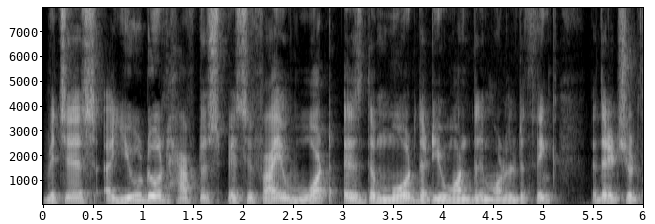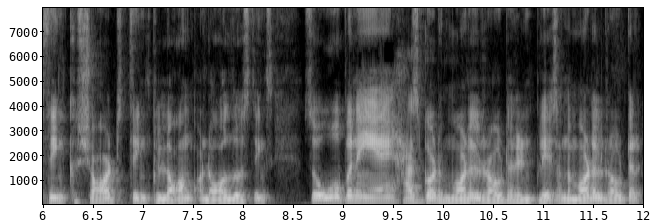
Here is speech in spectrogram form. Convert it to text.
which is uh, you don't have to specify what is the mode that you want the model to think whether it should think short think long and all those things. So openai has got a model router in place and the model router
